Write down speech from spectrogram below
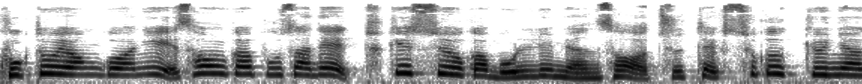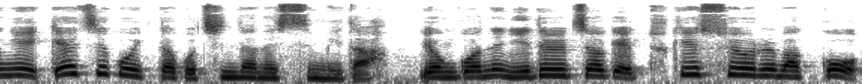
국토연구원이 서울과 부산에 투기 수요가 몰리면서 주택 수급 균형이 깨지고 있다고 진단했습니다. 연구원은 이들 지역의 투기 수요를 막고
